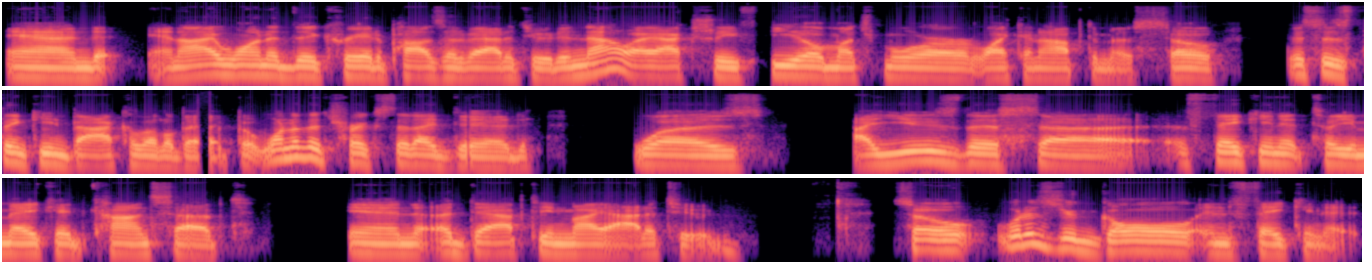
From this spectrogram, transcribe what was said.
and and I wanted to create a positive attitude and now I actually feel much more like an optimist. So this is thinking back a little bit, but one of the tricks that I did was I used this uh, faking it till you make it concept in adapting my attitude. So, what is your goal in faking it?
